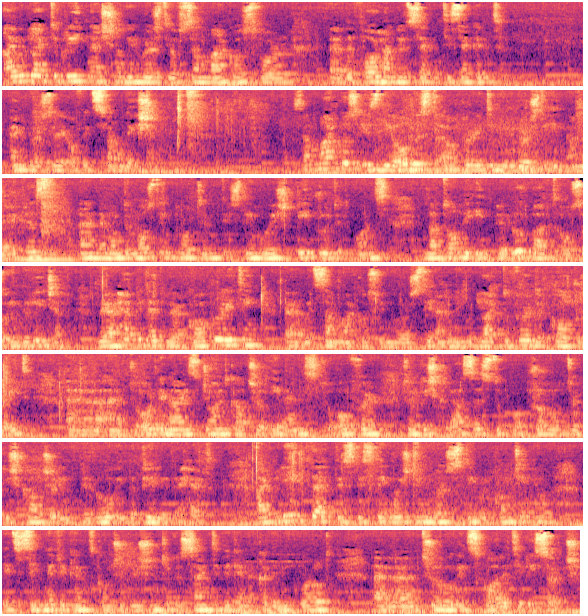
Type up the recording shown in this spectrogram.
I would like to greet National University of San Marcos for uh, the 472nd anniversary of its foundation. San Marcos is the oldest operating university in Americas and among the most important, distinguished, deep-rooted ones, not only in Peru but also in the region. We are happy that we are cooperating uh, with San Marcos University and we would like to further cooperate uh, and to organize joint cultural events, to offer Turkish classes, to promote Turkish culture in Peru in the period ahead. I believe that this distinguished university will continue its significant contribution to the scientific and academic world uh, through its quality research.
